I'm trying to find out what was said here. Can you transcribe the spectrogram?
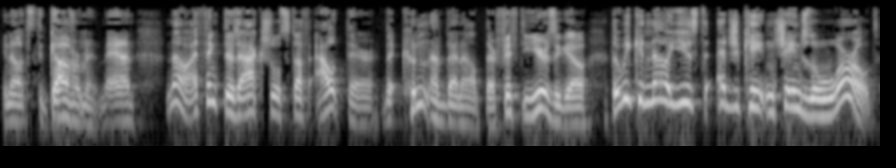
You know, it's the government, man. No, I think there's actual stuff out there that couldn't have been out there 50 years ago that we can now use to educate and change the world.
